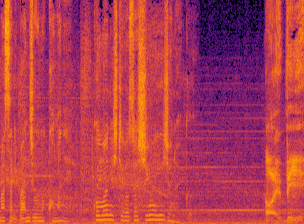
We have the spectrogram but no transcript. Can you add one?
まさに盤上の駒ね。駒にしては察しがいいじゃないかおい B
